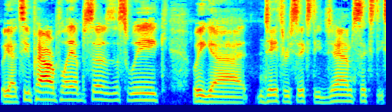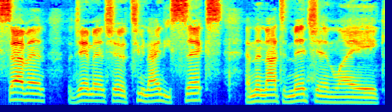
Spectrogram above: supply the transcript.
We got two power play episodes this week. We got J360 Jam 67, the J Man Show 296, and then not to mention like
